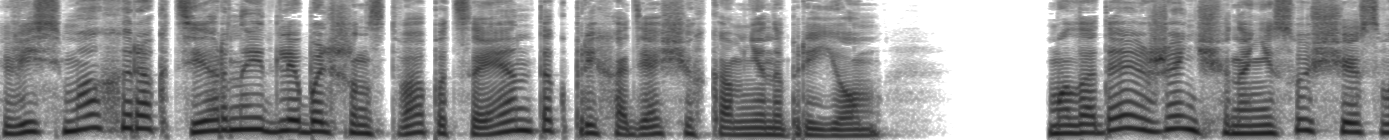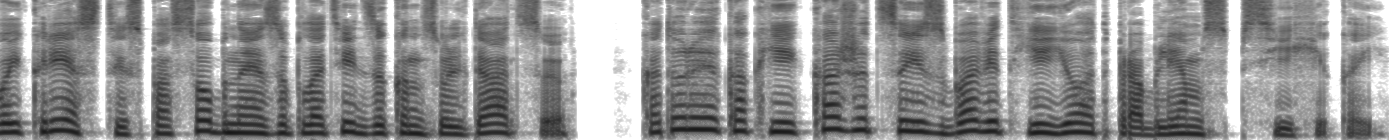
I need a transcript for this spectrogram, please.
весьма характерный для большинства пациенток, приходящих ко мне на прием. Молодая женщина, несущая свой крест и способная заплатить за консультацию, которая, как ей кажется, избавит ее от проблем с психикой.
